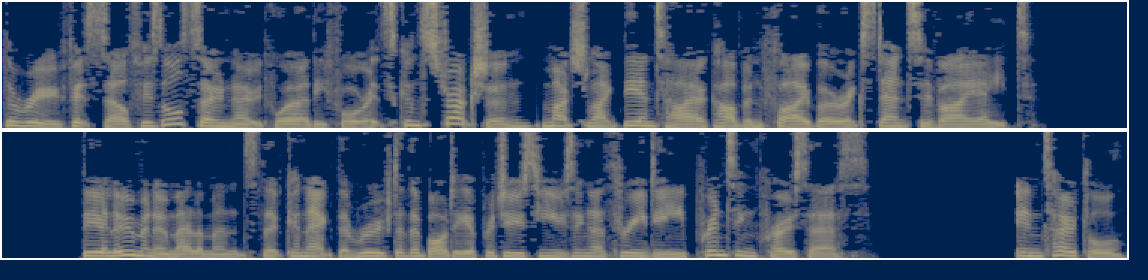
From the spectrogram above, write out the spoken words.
The roof itself is also noteworthy for its construction, much like the entire carbon fiber extensive i8. The aluminum elements that connect the roof to the body are produced using a 3D printing process. In total,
